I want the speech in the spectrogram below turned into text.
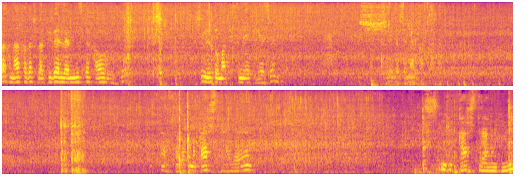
Bakın arkadaşlar biberlerimiz de kavruldu. Şimdi domatesini ekleyeceğim. Şöyle cener kapatalım. Ondan sonra bunu karıştıralım. Şimdi karıştıralım bunu.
